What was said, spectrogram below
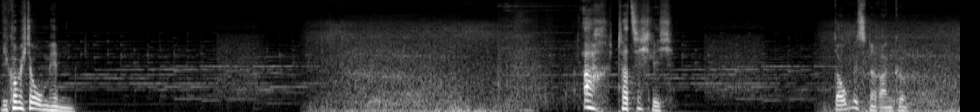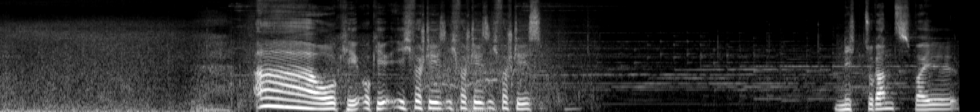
Wie komme ich da oben hin? Ach, tatsächlich. Da oben ist eine Ranke. Ah, okay, okay. Ich verstehe es, ich verstehe es, ich verstehe es. Nicht so ganz, weil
